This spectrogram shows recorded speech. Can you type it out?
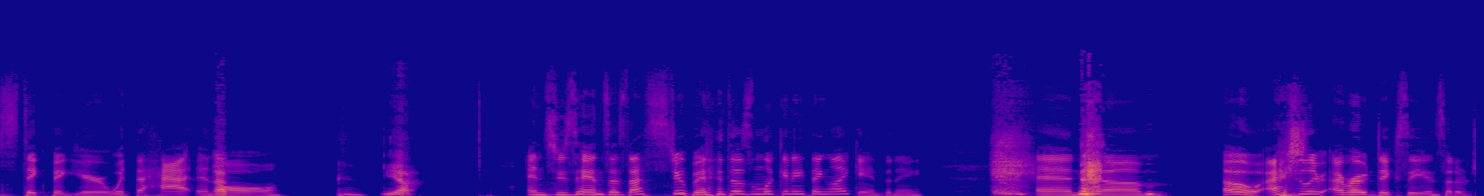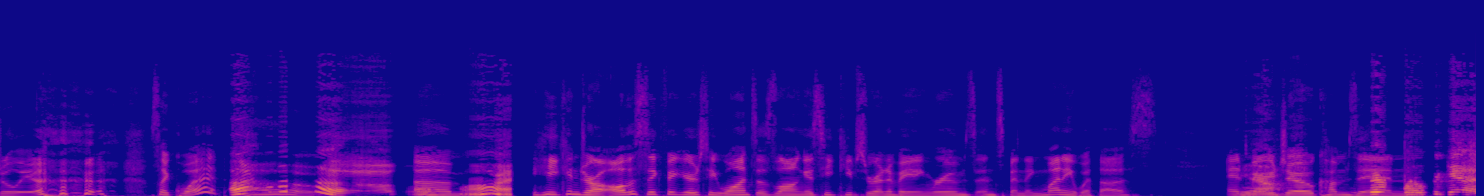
stick figure with the hat and Yep. all. Yep. And Suzanne says, That's stupid. It doesn't look anything like Anthony. And, um, oh, actually, I wrote Dixie instead of Julia. it's like, what? Oh. Um, all right. He can draw all the stick figures he wants as long as he keeps renovating rooms and spending money with us. And Mary Yeah. Jo comes in. They're in. broke again.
